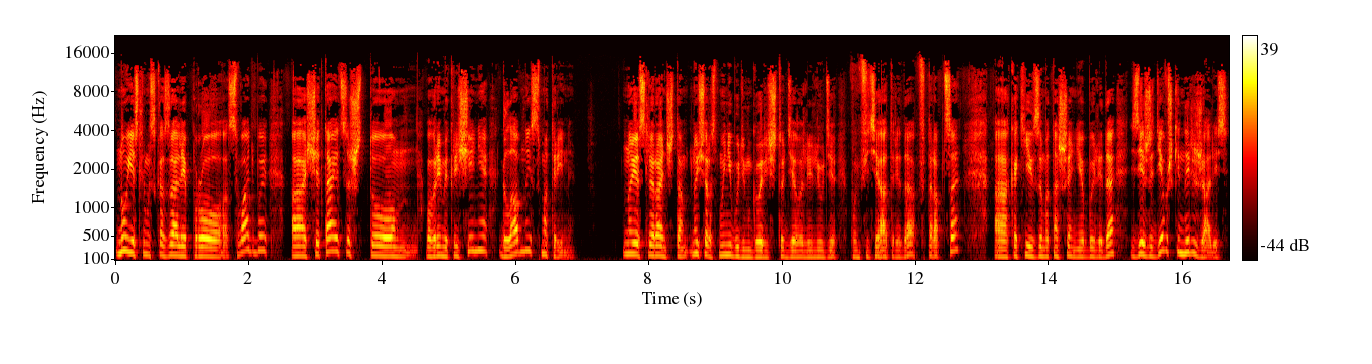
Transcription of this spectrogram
Ну, если мы сказали про свадьбы, а считается, что во время крещения главные смотрины – но если раньше там, ну еще раз, мы не будем говорить, что делали люди в амфитеатре, да, в Торопце, а какие взаимоотношения были, да, здесь же девушки наряжались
